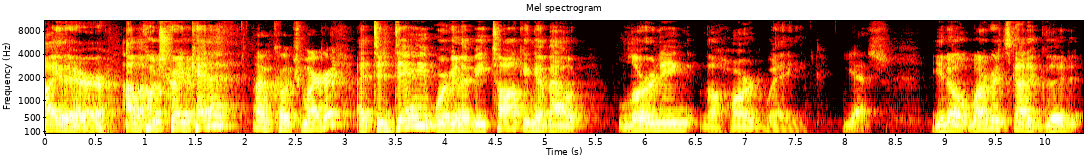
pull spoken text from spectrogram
Hi there, I'm Coach Craig Kenneth, I'm Coach Margaret. and today we're going to be talking about learning the hard way. Yes. You know, Margaret's got a good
